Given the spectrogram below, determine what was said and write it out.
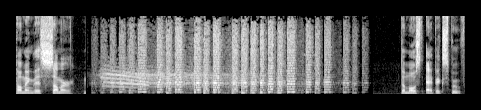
coming this summer. The most epic spoof.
